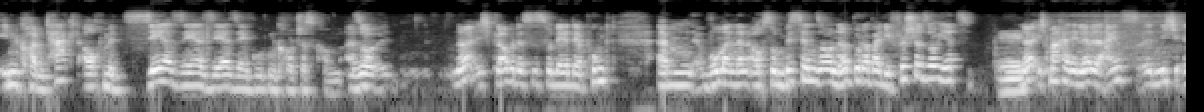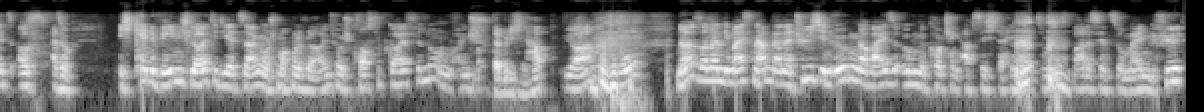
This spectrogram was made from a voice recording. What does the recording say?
in Kontakt auch mit sehr, sehr, sehr, sehr guten Coaches kommen. Also, ne, ich glaube, das ist so der, der Punkt, ähm, wo man dann auch so ein bisschen so, ne, Butter bei die Fische so jetzt, Mhm. Ne, ich mache ja den Level 1 äh, nicht jetzt aus, also ich kenne wenig Leute, die jetzt sagen, oh, ich mache Level 1, weil ich CrossFit geil finde und eigentlich, Damit ich ihn hab. ja, so, ne, sondern die meisten haben da natürlich in irgendeiner Weise irgendeine Coaching-Absicht dahinter. Zumindest war das jetzt so mein Gefühl.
